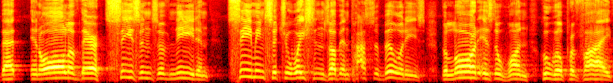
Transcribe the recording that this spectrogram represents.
that in all of their seasons of need and seeming situations of impossibilities, the Lord is the one who will provide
